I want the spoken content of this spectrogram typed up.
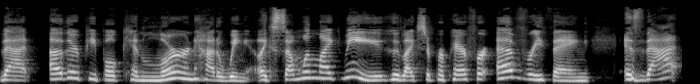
That other people can learn how to wing it. Like someone like me who likes to prepare for everything. Is that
